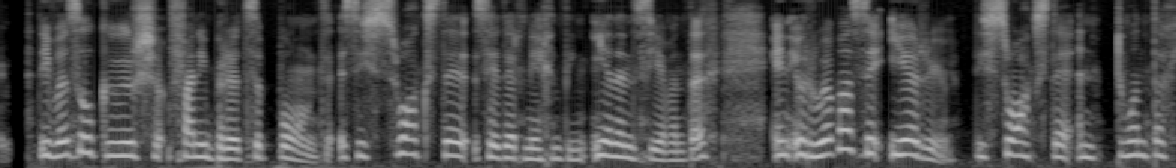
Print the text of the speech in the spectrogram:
8%. Die wisselkoers van die Britse pond is die swakste sedert 1971 en Europa se euro die swakste in 20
